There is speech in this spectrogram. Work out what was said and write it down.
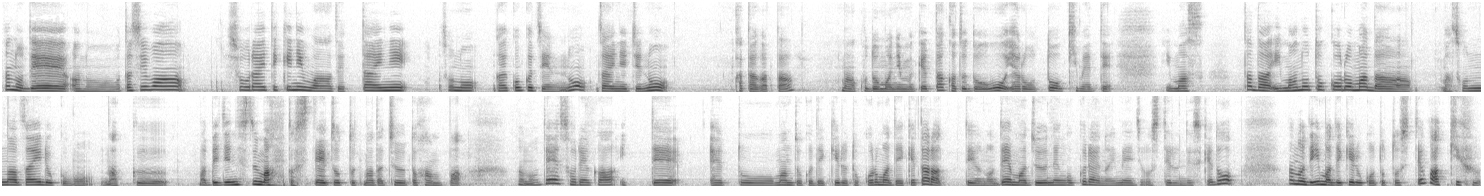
なので、あの、私は将来的には絶対にその外国人の在日の方々、まあ、子供に向けた活動をやろうと決めています。ただ今のところまだ、まあ、そんな財力もなく、まあ、ビジネスマンとしてちょっとまだ中途半端なのでそれが一定えっと、満足できるところまでいけたらっていうので、まあ、10年後くらいのイメージをしてるんですけどなので今できることとしては寄付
